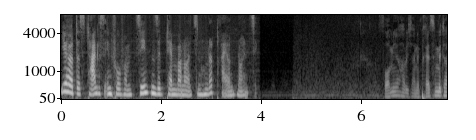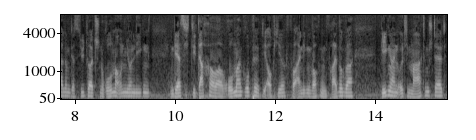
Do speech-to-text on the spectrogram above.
Ihr hört das Tagesinfo vom 10. September 1993. Vor mir habe ich eine Pressemitteilung der Süddeutschen Roma-Union liegen, in der sich die Dachauer Roma-Gruppe, die auch hier vor einigen Wochen in Freiburg war, gegen ein Ultimatum stellt,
